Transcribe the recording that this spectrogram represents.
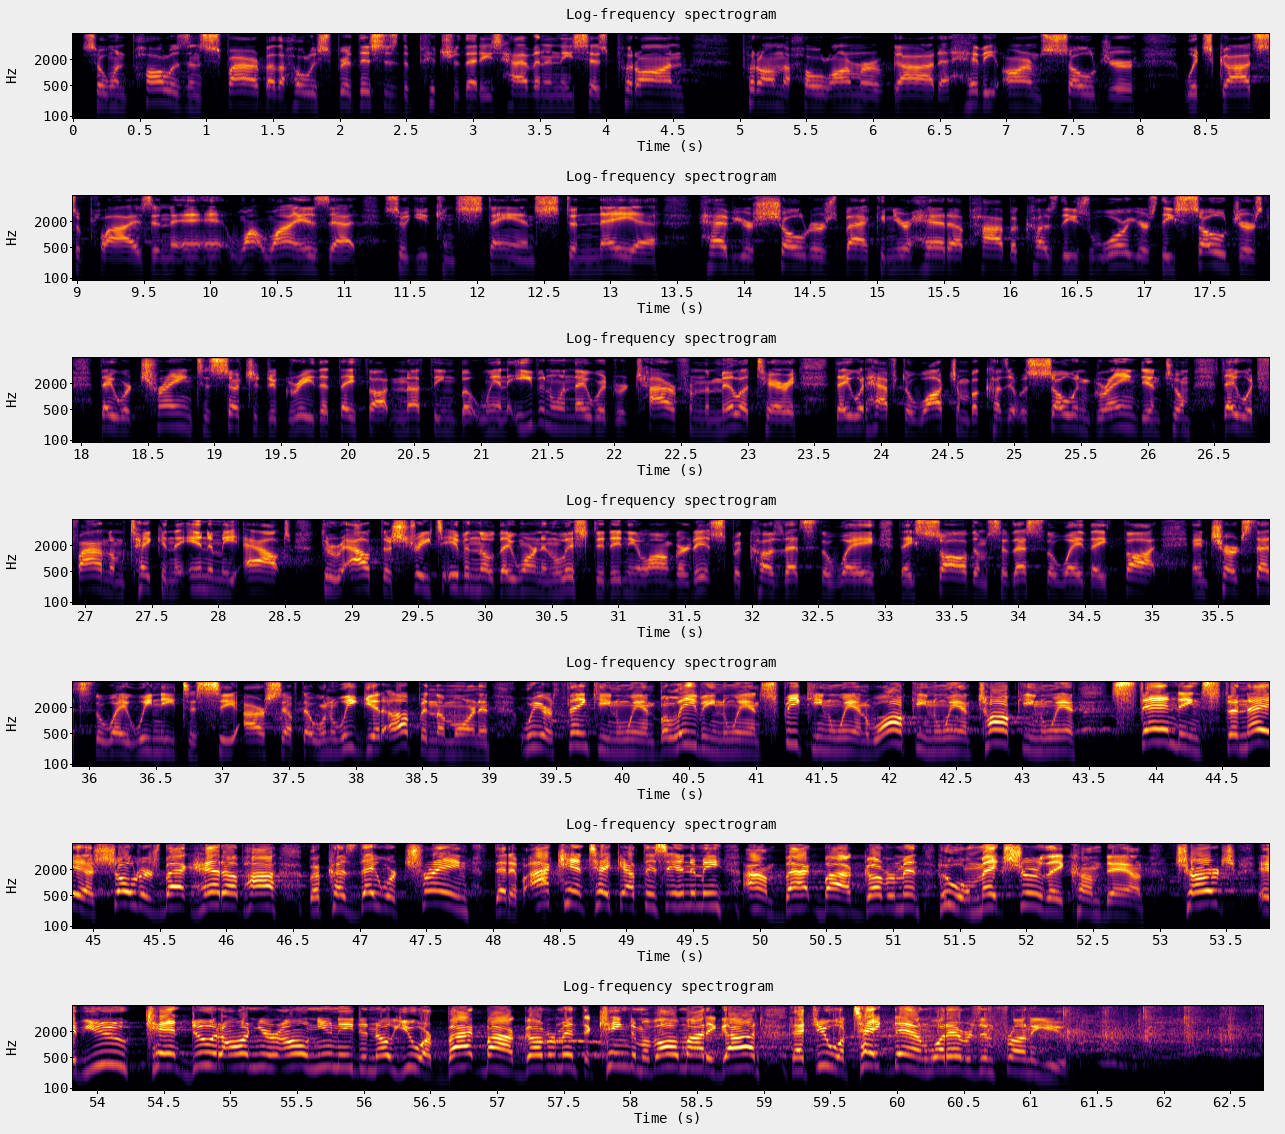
So when Paul is inspired by the Holy Spirit, this is the picture that he's having, and he says, Put on put on the whole armor of God, a heavy armed soldier which God supplies. And, and, and, why is that? So you can stand, stenea, have your shoulders back and your head up high because these warriors, these soldiers, they were trained to such a degree that they thought nothing but win. Even when they would retire from the military, they would have to watch them because it was so ingrained into them. They would find them taking the enemy out throughout the streets, even though they weren't enlisted any longer. It's because that's the way they saw them, so that's the way they thought. And, church, that's the way we need to see ourselves. That when we get up in the morning, we are thinking when, believing when, speaking when, walking when, talking when, standing, stenea, shoulders back, head up high, because they were trained that if I can't take out this enemy, I'm backed by a government who will make sure they come down. Church, if you can't do it on your own, you need to know you are backed by a government, the kingdom of Almighty God, that you will take down whatever's in front of you.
